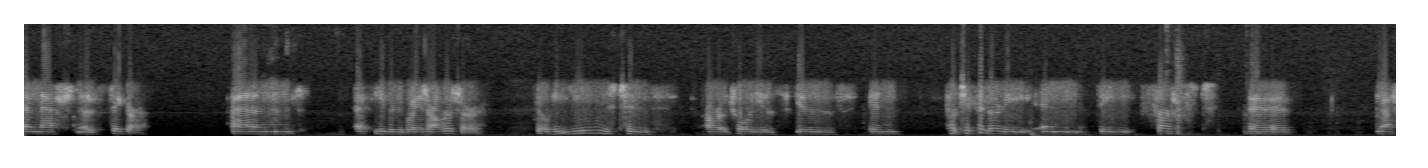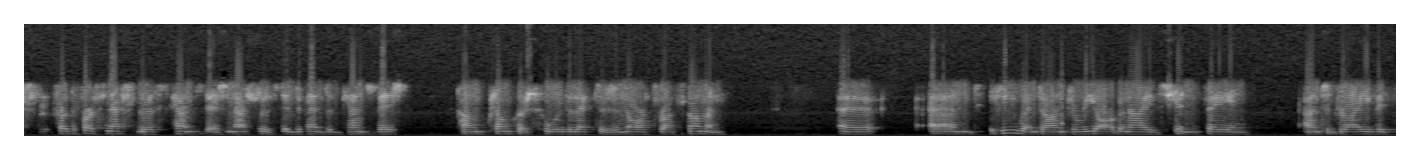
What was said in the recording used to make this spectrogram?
a national figure, and uh, he was a great orator. So he used his oratorial skills in particularly in the first uh, national, for the first nationalist candidate, nationalist independent candidate, Count Plunkett, who was elected in North Roscommon. Uh, and he went on to reorganise Sinn Féin and to drive its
